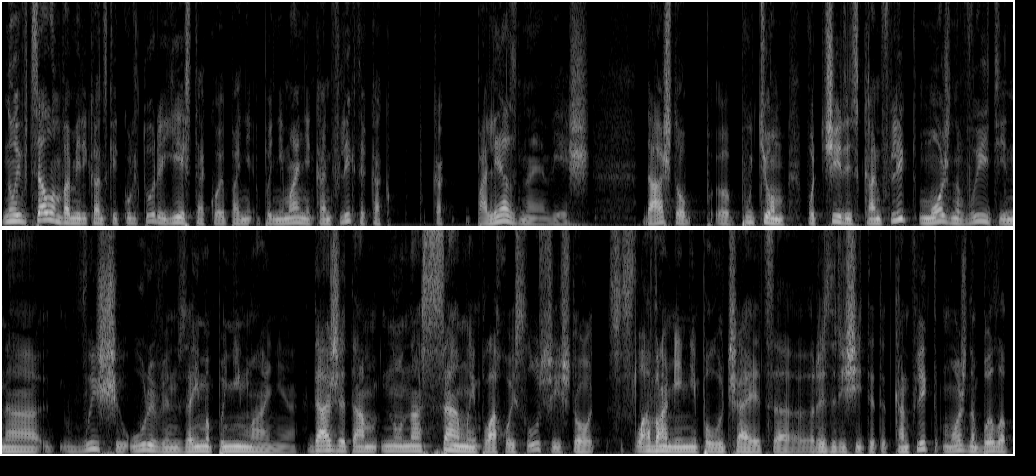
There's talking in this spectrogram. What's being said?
Ну и в целом в американской культуре есть такое пони- понимание конфликта как, как полезная вещь да, что э, путем вот через конфликт можно выйти на высший уровень взаимопонимания. Даже там, ну, на самый плохой случай, что словами не получается разрешить этот конфликт, можно было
